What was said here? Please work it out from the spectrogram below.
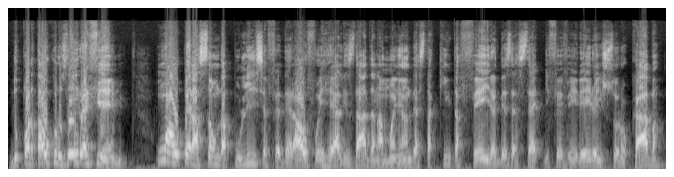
do portal Cruzeiro FM. Uma operação da Polícia Federal foi realizada na manhã desta quinta-feira, 17 de fevereiro, em Sorocaba,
